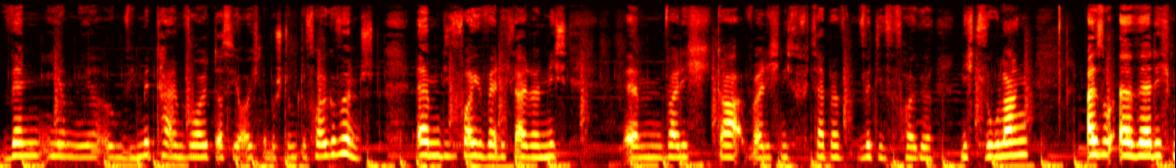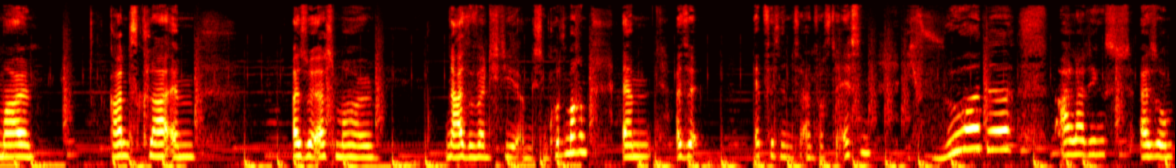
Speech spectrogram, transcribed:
wenn ihr mir irgendwie mitteilen wollt, dass ihr euch eine bestimmte Folge wünscht. Ähm, diese Folge werde ich leider nicht, ähm, weil ich weil ich nicht so viel Zeit habe, wird diese Folge nicht so lang. Also äh, werde ich mal ganz klar, ähm, also erstmal na, also werde ich die ein bisschen kurz machen. Ähm, also Äpfel sind das einfachste Essen. Ich würde allerdings, also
